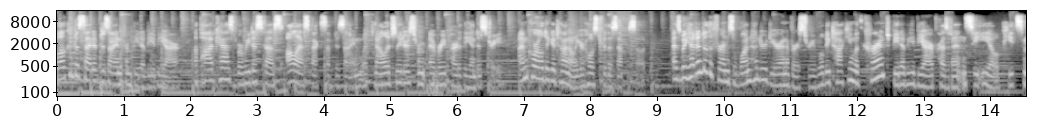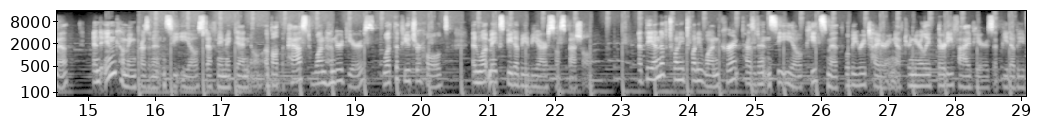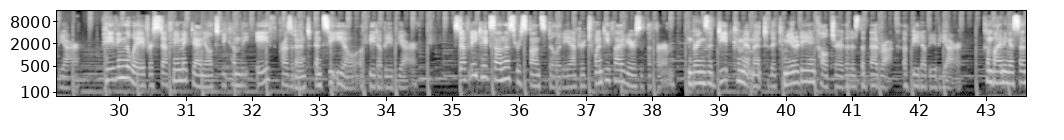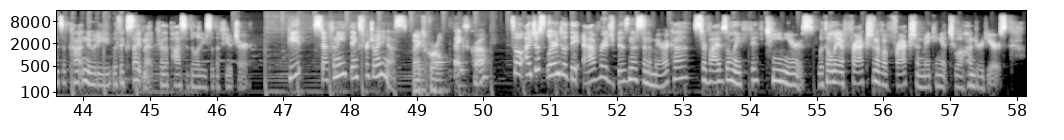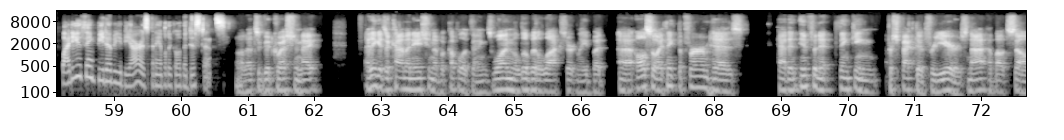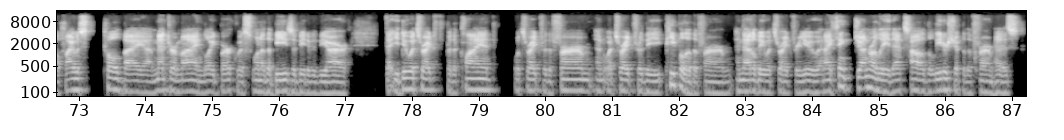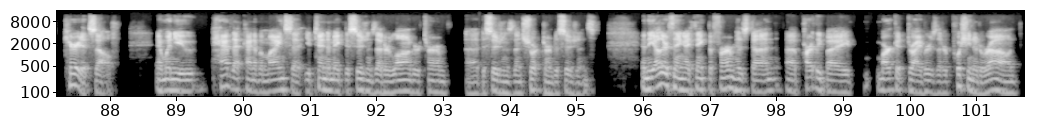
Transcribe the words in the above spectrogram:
welcome to Side of Design from BWBR, a podcast where we discuss all aspects of design with knowledge leaders from every part of the industry. I'm Coral DiGaetano, your host for this episode. As we head into the firm's 100 year anniversary, we'll be talking with current BWBR President and CEO Pete Smith and incoming President and CEO Stephanie McDaniel about the past 100 years, what the future holds, and what makes BWBR so special. At the end of 2021, current president and CEO Pete Smith will be retiring after nearly 35 years at BWBR, paving the way for Stephanie McDaniel to become the eighth president and CEO of BWBR. Stephanie takes on this responsibility after 25 years at the firm and brings a deep commitment to the community and culture that is the bedrock of BWBR, combining a sense of continuity with excitement for the possibilities of the future. Pete, Stephanie, thanks for joining us. Thanks, Coral. Thanks, Coral. So I just learned that the average business in America survives only 15 years, with only a fraction of a fraction making it to 100 years. Why do you think BWBR has been able to go the distance? Well, that's a good question. I, I think it's a combination of a couple of things. One, a little bit of luck, certainly, but uh, also I think the firm has had an infinite thinking perspective for years, not about self. I was told by a mentor of mine, Lloyd Bergquist, one of the B's of BWBR, that you do what's right for the client, what's right for the firm and what's right for the people of the firm and that'll be what's right for you and i think generally that's how the leadership of the firm has carried itself and when you have that kind of a mindset you tend to make decisions that are longer term uh, decisions than short term decisions. And the other thing i think the firm has done uh, partly by market drivers that are pushing it around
